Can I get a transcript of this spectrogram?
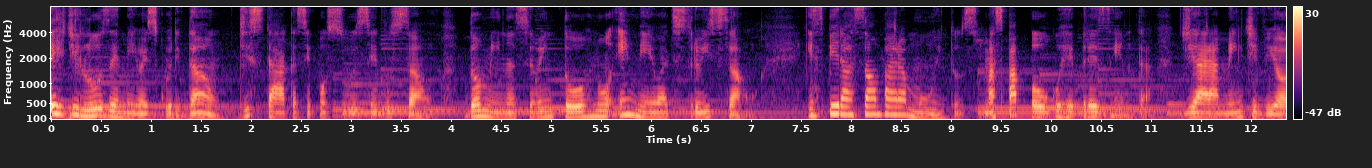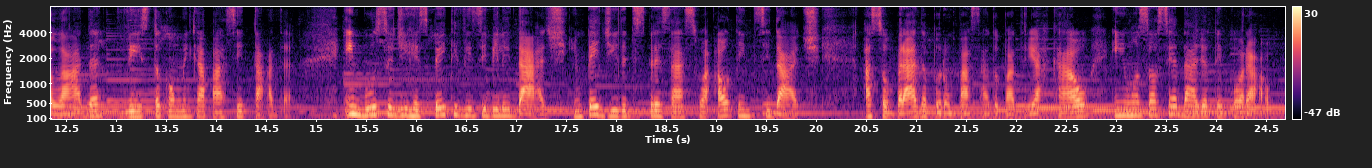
Ser de luz em meio à escuridão destaca-se por sua sedução, domina seu entorno em meio à destruição. Inspiração para muitos, mas para pouco representa, diariamente violada, vista como incapacitada. Em busca de respeito e visibilidade, impedida de expressar sua autenticidade, assombrada por um passado patriarcal em uma sociedade atemporal.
